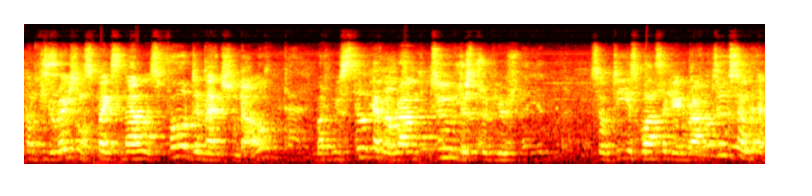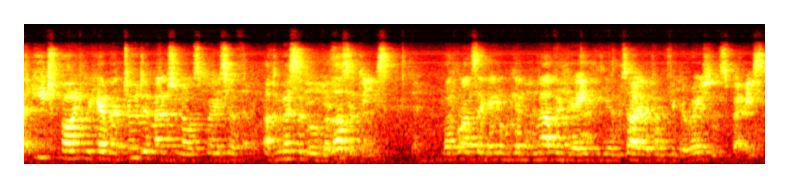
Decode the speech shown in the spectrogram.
configuration space now is four-dimensional, but we still have a rank two distribution. So d is once again rank two. So at each point we have a two-dimensional space of admissible velocities. But once again we can navigate the entire configuration space,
